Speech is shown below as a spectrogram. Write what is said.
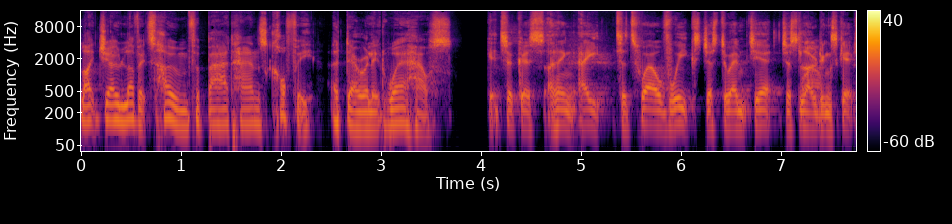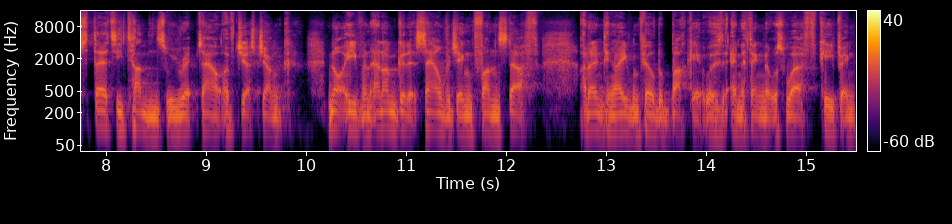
like Joe Lovett's home for Bad Hands Coffee, a derelict warehouse. It took us, I think, eight to 12 weeks just to empty it, just wow. loading skips, 30 tons we ripped out of just junk. Not even, and I'm good at salvaging fun stuff. I don't think I even filled a bucket with anything that was worth keeping.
